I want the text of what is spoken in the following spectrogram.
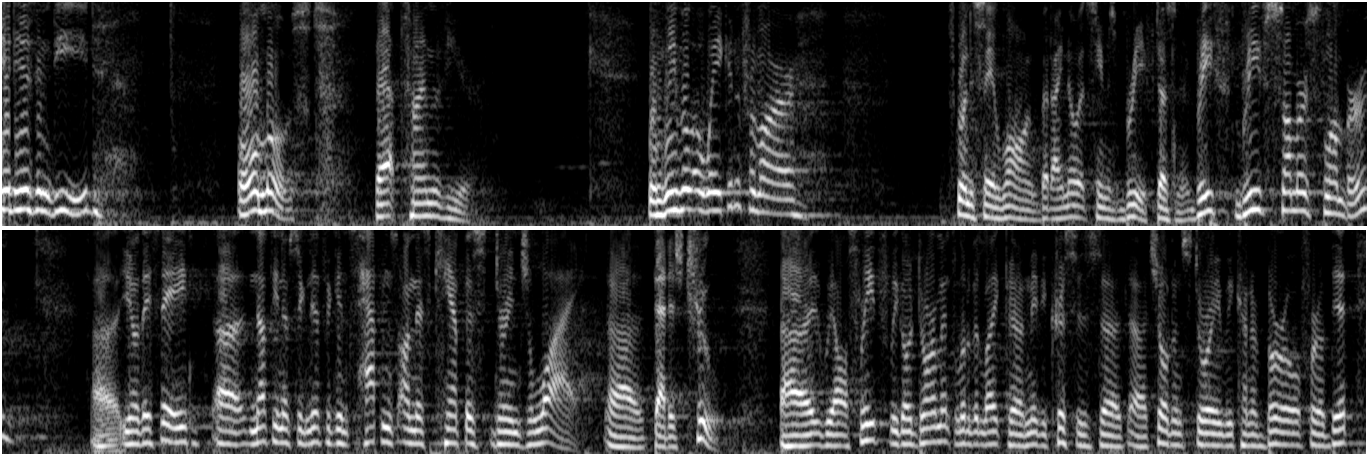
It is indeed almost that time of year when we will awaken from our, I was going to say long, but I know it seems brief, doesn't it? Brief, brief summer slumber. Uh, you know, they say uh, nothing of significance happens on this campus during July. Uh, that is true. Uh, we all sleep, we go dormant, a little bit like uh, maybe Chris's uh, children's story. We kind of burrow for a bit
